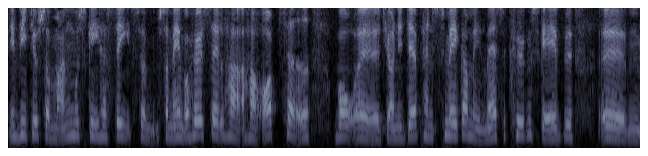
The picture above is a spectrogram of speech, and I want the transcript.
En video, som mange måske har set, som, som Amber Heard selv har, har optaget, hvor øh, Johnny Depp han smækker med en masse køkkenskabe, øh,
